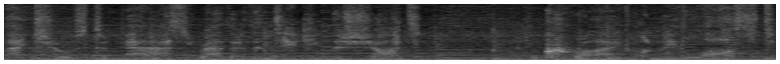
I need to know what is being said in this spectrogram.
I chose to pass rather than taking the shot, and cried when we lost.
